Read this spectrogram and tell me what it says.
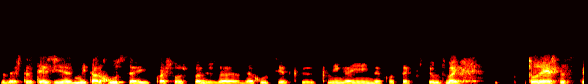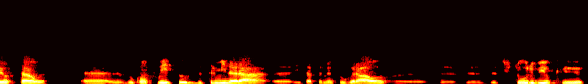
da estratégia militar russa e quais são os planos da, da Rússia que, que ninguém ainda consegue perceber muito bem. Toda esta suspensão uh, do conflito determinará uh, exatamente o grau uh, de, de, de, distúrbio que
